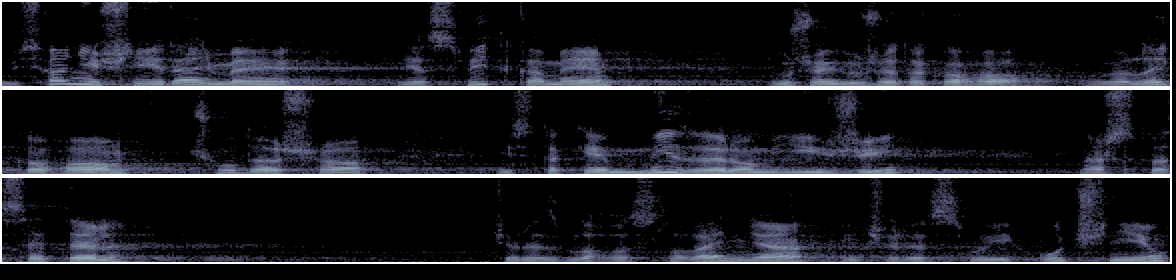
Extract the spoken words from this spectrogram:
І в сьогоднішній день ми є свідками дуже і дуже такого великого чуда, що із таким мізером їжі наш Спаситель через благословення і через своїх учнів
